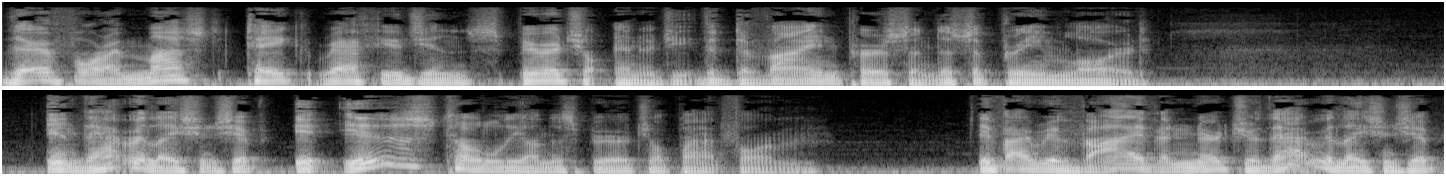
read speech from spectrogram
Therefore, I must take refuge in spiritual energy, the divine person, the supreme Lord. In that relationship, it is totally on the spiritual platform. If I revive and nurture that relationship,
